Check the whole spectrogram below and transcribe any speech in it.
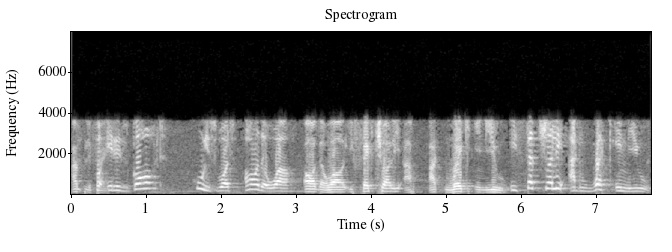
Amplified. For it is God who is what all the while. All the while effectually at, at work in you. Effectually at work in you.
